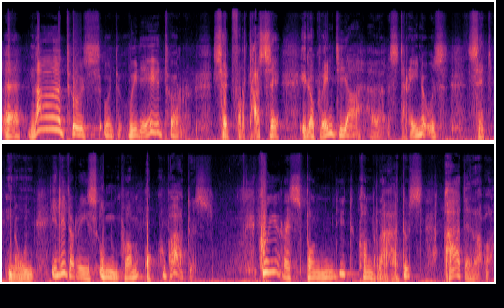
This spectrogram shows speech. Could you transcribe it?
eh, natus ut videtur sed fortasse eloquentia eh, streneus sed non in literis umquam occupatus. Cui respondit Conradus ad enabo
